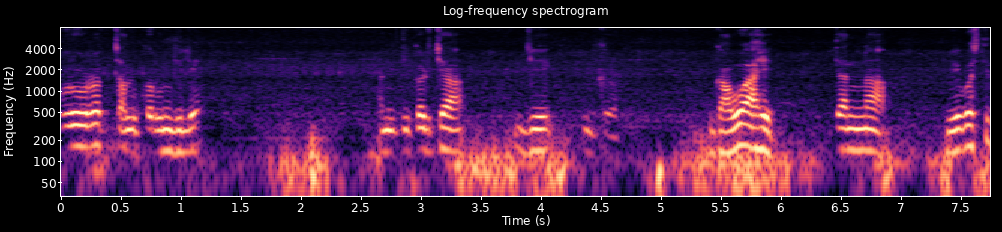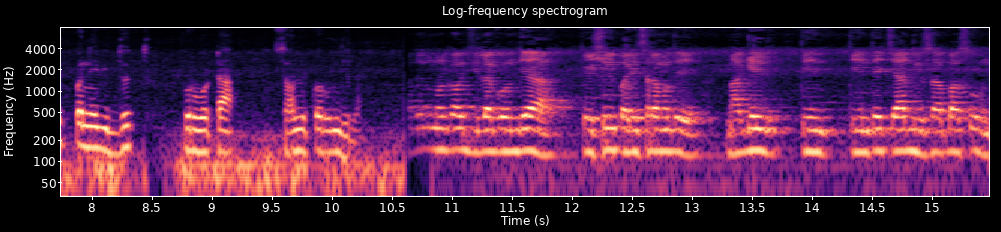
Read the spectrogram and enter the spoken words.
पूर्ववत चालू करून दिले. आणि तिकडच्या जे ग गावं आहेत त्यांना व्यवस्थितपणे विद्युत पुरवठा चालू करून दिला. मडगाव जिल्हा गोंदिया केशरी परिसरामध्ये मागील तीन तीन ते चार दिवसापासून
